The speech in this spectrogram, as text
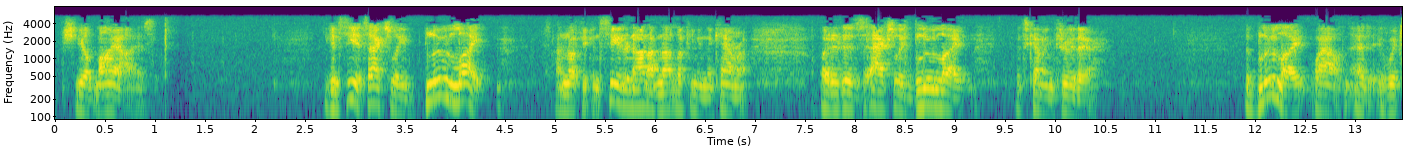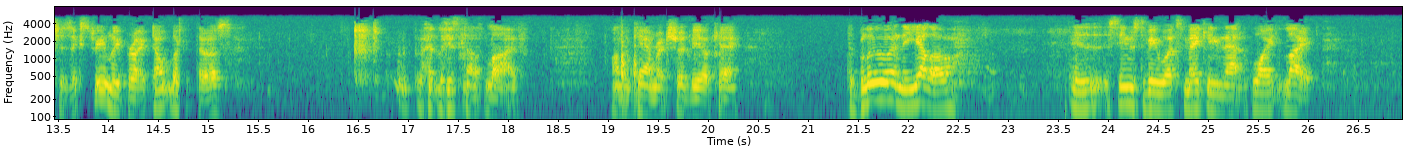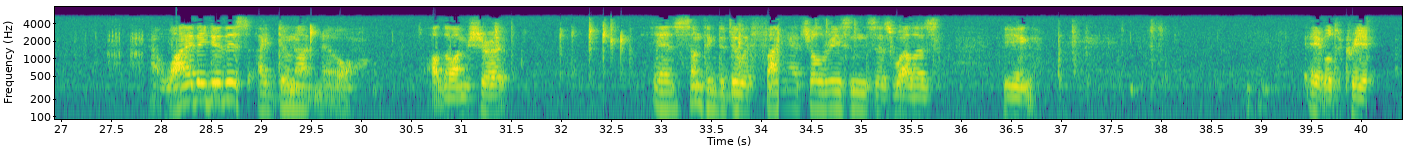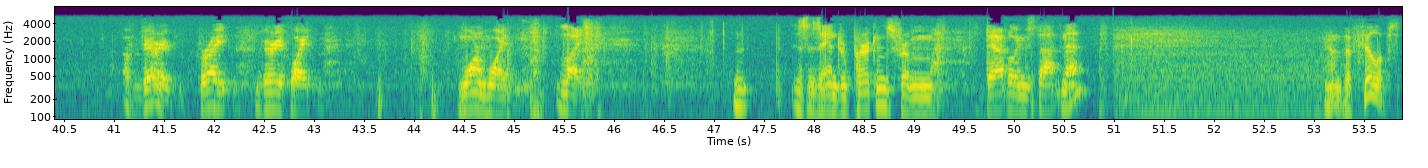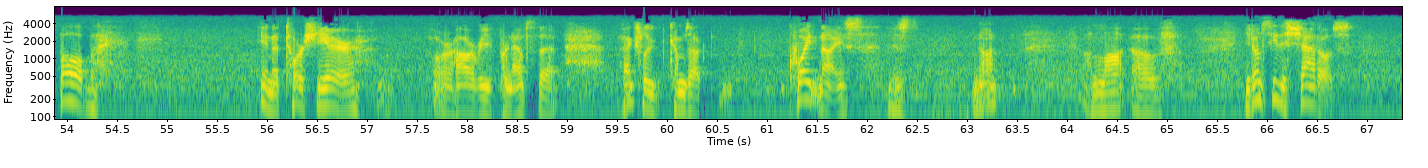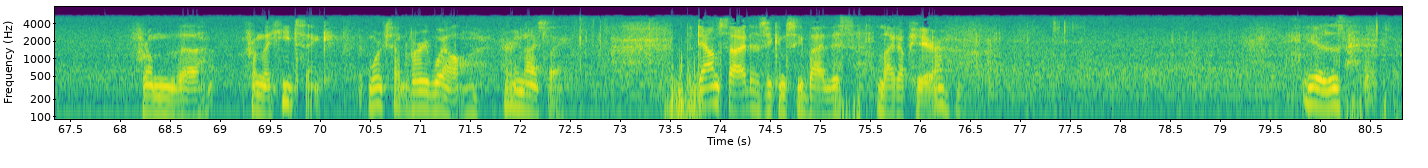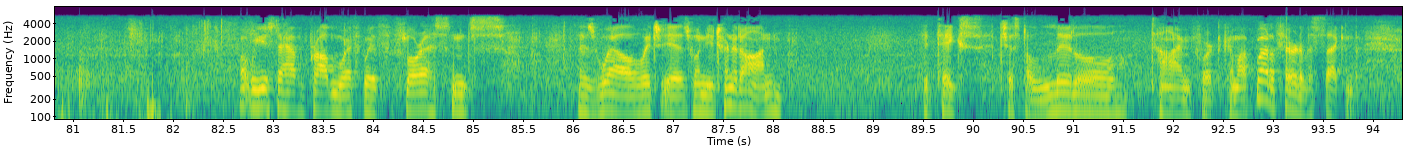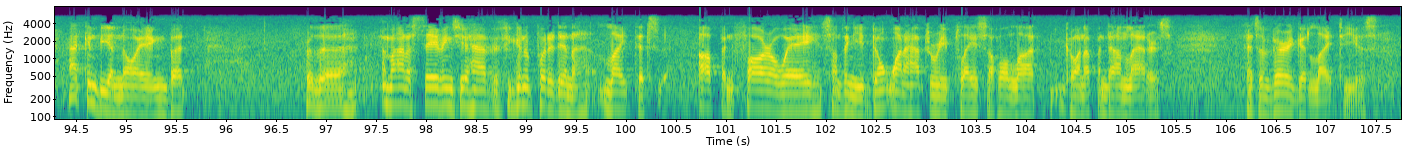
shield my eyes. You can see it's actually blue light. I don't know if you can see it or not, I'm not looking in the camera, but it is actually blue light that's coming through there. The blue light, wow, which is extremely bright, don't look at those, at least not live. On the camera it should be okay. The blue and the yellow is, seems to be what's making that white light. Now why they do this, I do not know, although I'm sure it is something to do with financial reasons as well as being able to create a very bright, very white, warm white light. This is Andrew Perkins from dabblings.net. And the Philips bulb in a torchiere, or however you pronounce that, actually comes out quite nice. There's not a lot of you don't see the shadows from the from the heatsink. It works out very well, very nicely. The downside, as you can see by this light up here, is what we used to have a problem with with fluorescents as well, which is when you turn it on, it takes just a little time for it to come up, about a third of a second. That can be annoying, but for the amount of savings you have, if you're going to put it in a light that's up and far away, something you don't want to have to replace a whole lot going up and down ladders, it's a very good light to use.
